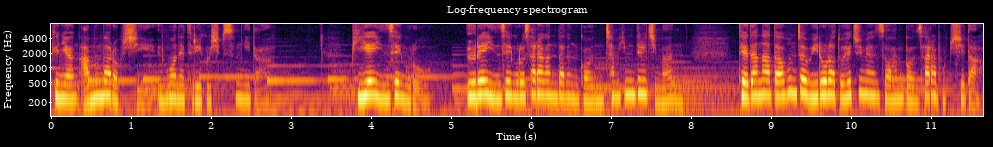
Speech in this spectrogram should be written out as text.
그냥 아무 말 없이 응원해 드리고 싶습니다. 비의 인생으로, 을의 인생으로 살아간다는 건 참 힘들지만 대단하다 혼자 위로라도 해주면서 한번 살아봅시다.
